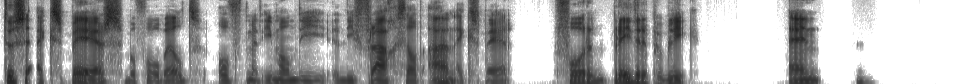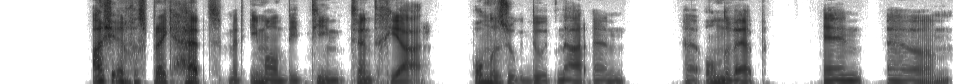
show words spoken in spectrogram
tussen experts bijvoorbeeld, of met iemand die die vraag stelt aan een expert, voor het bredere publiek. En als je een gesprek hebt met iemand die 10, 20 jaar onderzoek doet naar een uh, onderwerp en, um,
